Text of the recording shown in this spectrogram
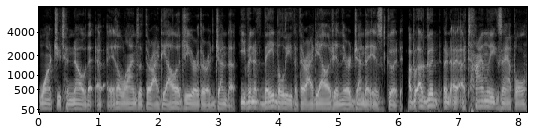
want you to know that uh, it aligns with their ideology or their agenda. Even if they believe that their ideology and their agenda is good. A, a good a, a timely example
